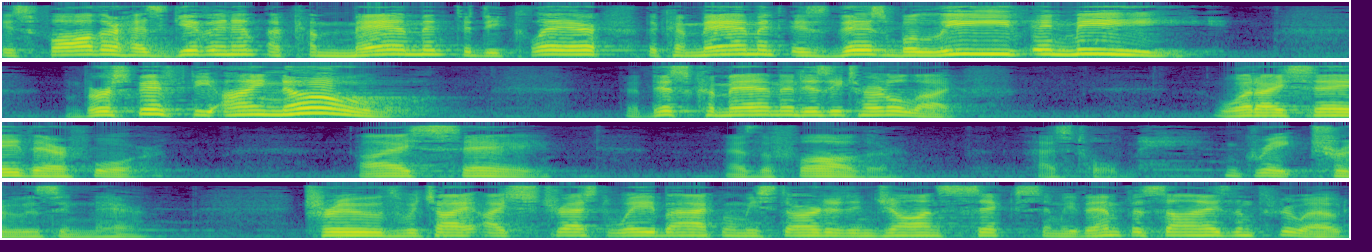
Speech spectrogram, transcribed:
His Father has given him a commandment to declare. The commandment is this, believe in me. Verse 50, I know that this commandment is eternal life. What I say, therefore, I say as the Father has told me great truths in there. Truths which I, I, stressed way back when we started in John 6 and we've emphasized them throughout.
